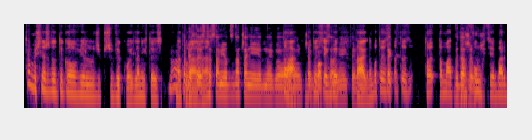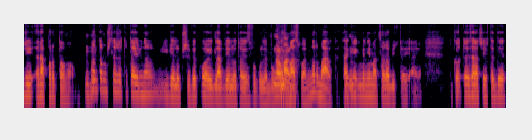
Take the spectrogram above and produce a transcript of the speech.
To myślę, że do tego wielu ludzi przywykło i dla nich to jest No, a to wiesz, naturalne. to jest czasami odznaczenie jednego Tak, checkboxa, jakby- nie? I tyle. Tak, no bo to jest, Pyk. to, jest, to, to ma się. funkcję bardziej raportową. Mhm. No to myślę, że tutaj no, i wielu przywykło i dla wielu to jest w ogóle bułka Normalka. z masłem, normalka, tak? Mhm. Jakby nie ma co robić a- Tylko to jest raczej wtedy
